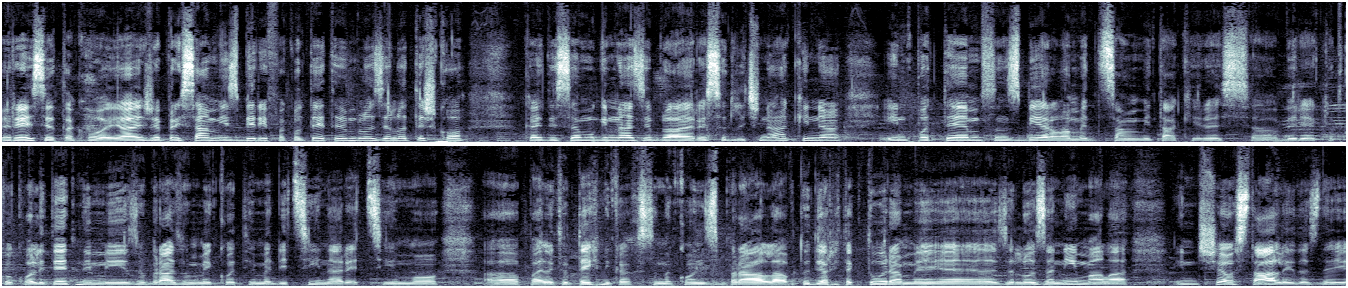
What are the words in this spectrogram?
Res je tako. Ja. Že pri sami izbiri fakultete je bilo zelo težko, kajti sem v gimnaziji bila res odličnakinja in potem sem zbirala med samimi taki res, bi rekla, tako kvalitetnimi izobrazbami, kot je medicina, recimo, pa elektrotehnika, ki sem na koncu zbrala, tudi arhitektura me je zelo zanimala in še ostali, da zdaj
